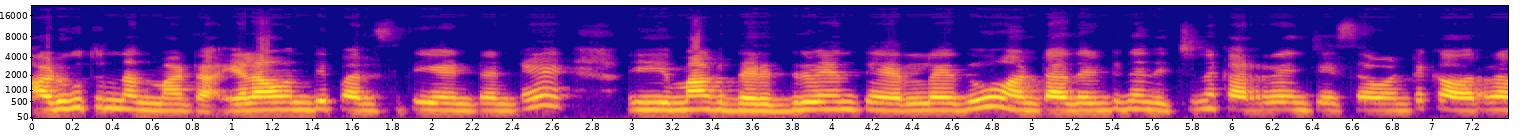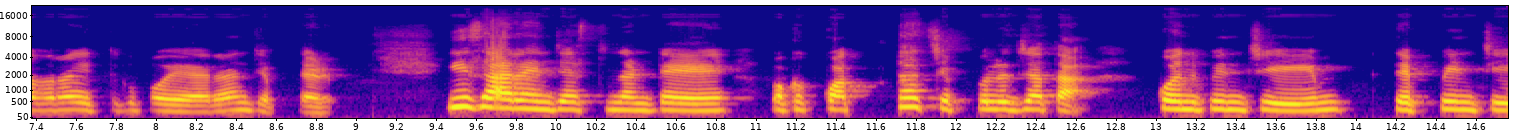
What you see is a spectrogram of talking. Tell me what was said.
అడుగుతుంది అనమాట ఎలా ఉంది పరిస్థితి ఏంటంటే ఈ మాకు దరిద్రం ఏం తీరలేదు అంటే అదేంటి? నేను ఇచ్చిన కర్ర ఏం చేసావంటే కర్ర ఎవరో ఎత్తుకుపోయారు అని చెప్తాడు. ఈసారి ఏం చేస్తుందంటే ఒక కొత్త చెప్పుల జత కొనిపించి తెప్పించి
